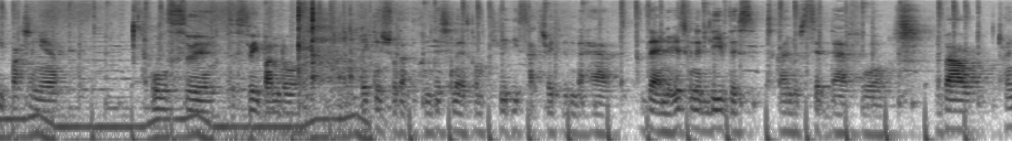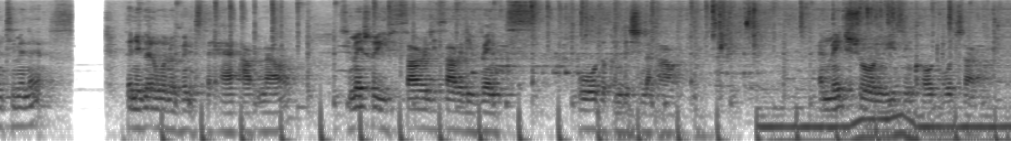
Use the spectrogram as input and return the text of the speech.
Keep brushing it all through the three bundles making sure that the conditioner is completely saturated in the hair. Then you're just gonna leave this to kind of sit there for about 20 minutes. Then you're gonna wanna rinse the hair out now. So make sure you thoroughly, thoroughly rinse all the conditioner out. And make sure you're using cold water.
